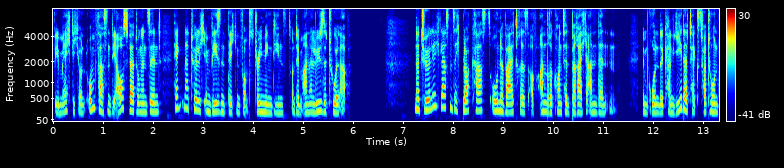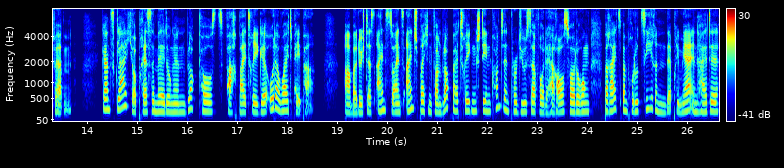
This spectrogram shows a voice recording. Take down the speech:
Wie mächtig und umfassend die Auswertungen sind, hängt natürlich im Wesentlichen vom Streamingdienst und dem Analysetool ab. Natürlich lassen sich Blogcasts ohne weiteres auf andere Contentbereiche anwenden. Im Grunde kann jeder Text vertont werden. Ganz gleich ob Pressemeldungen, Blogposts, Fachbeiträge oder Whitepaper. Aber durch das 1 zu 1 Einsprechen von Blogbeiträgen stehen Content Producer vor der Herausforderung, bereits beim Produzieren der Primärinhalte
